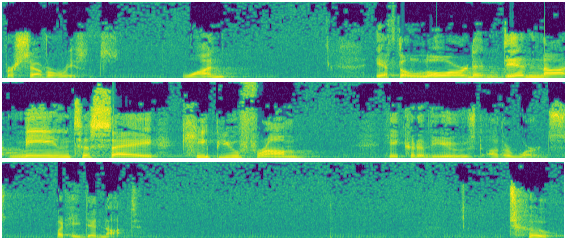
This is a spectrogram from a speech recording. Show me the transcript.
for several reasons. One, if the Lord did not mean to say, keep you from, he could have used other words, but he did not. Two,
